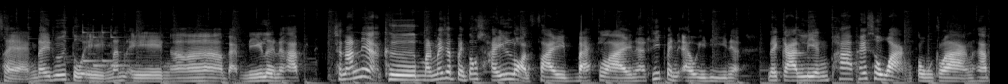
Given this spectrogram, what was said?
แสงได้ด้วยตัวเองนั่นเองอ่าแบบนี้เลยนะครับ ฉะนั้นเนี่ยคือมันไม่จำเป็นต้องใช้หลอดไฟแบ็คไลท์นะที่เป็น LED เนี่ยในการเลี้ยงภาพให้สว่างตรงกลางนะครับ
